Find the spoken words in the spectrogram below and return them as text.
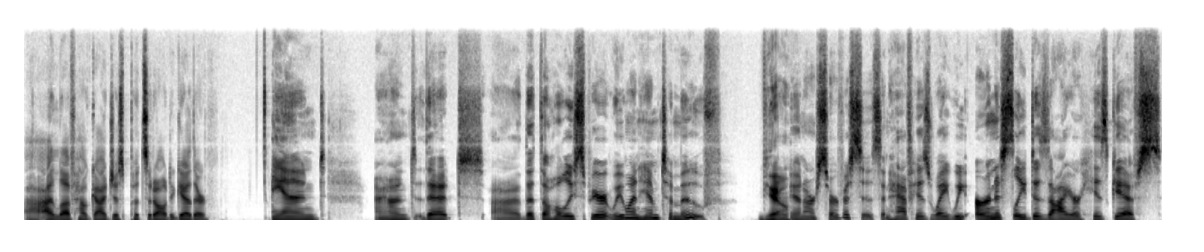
uh, I love how God just puts it all together, and and that uh, that the Holy Spirit, we want Him to move Yeah. in our services and have His way. We earnestly desire His gifts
